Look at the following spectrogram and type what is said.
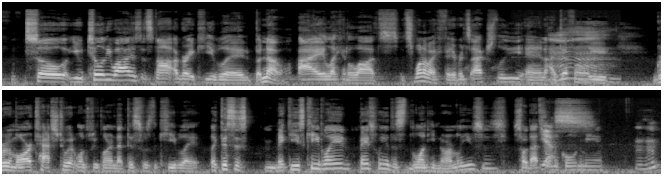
so utility wise, it's not a great Keyblade, but no, I like it a lot. It's, it's one of my favorites actually, and I definitely grew more attached to it once we learned that this was the Keyblade. Like this is Mickey's Keyblade, basically. This is the one he normally uses, so that's Yes. really cool to me. Mhm.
